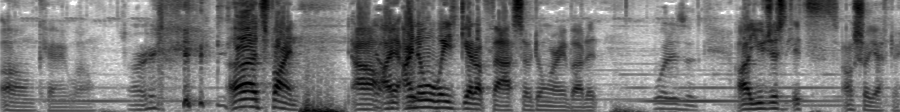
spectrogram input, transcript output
Oh, okay. Well, Alright. uh, it's fine. Uh, I I I know a way to get up fast, so don't worry about it. what is it? Uh, you just it's. I'll show you after.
